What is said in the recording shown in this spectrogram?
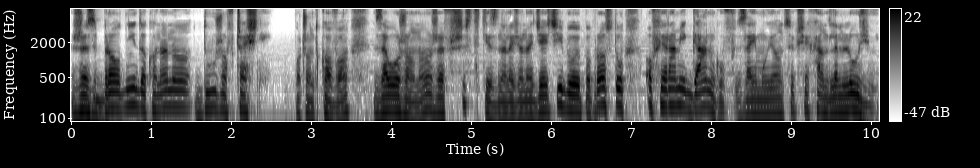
że zbrodni dokonano dużo wcześniej. Początkowo założono, że wszystkie znalezione dzieci były po prostu ofiarami gangów zajmujących się handlem ludźmi.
